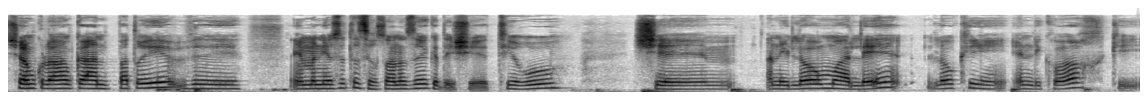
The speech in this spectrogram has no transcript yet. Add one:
שלום כולם, כאן פטרי, ואני עושה את הסרטון הזה כדי שתראו שאני לא מעלה, לא כי אין לי כוח, כי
